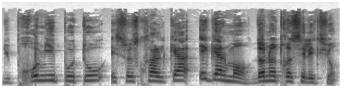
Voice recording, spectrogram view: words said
du premier poteau et ce sera le cas également dans notre sélection.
